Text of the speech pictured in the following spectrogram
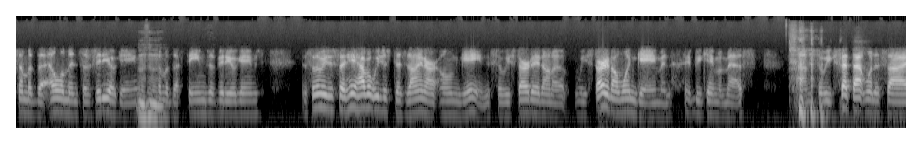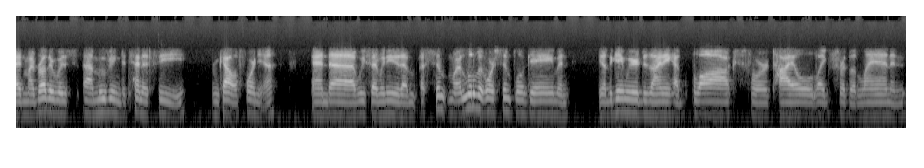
some of the elements of video games, mm-hmm. some of the themes of video games." And so then we just said, "Hey, how about we just design our own games?" So we started on a we started on one game, and it became a mess. Um, so we set that one aside. My brother was uh, moving to Tennessee from California, and uh, we said we needed a a, sim- a little bit more simple game. And you know, the game we were designing had blocks for tile, like for the land, and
